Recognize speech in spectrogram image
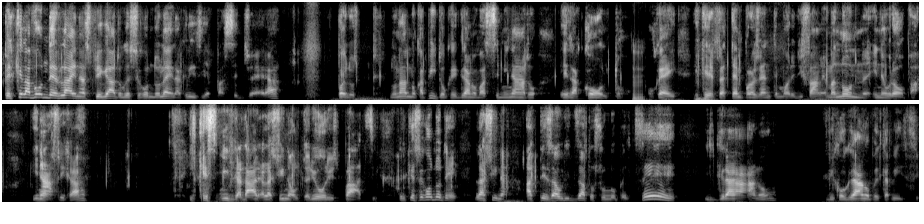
perché la von der Leyen ha spiegato che secondo lei la crisi è passeggera, poi lo, non hanno capito che il grano va seminato e raccolto, mm. ok? E che nel frattempo la gente muore di fame, ma non in Europa, in Africa, il che significa dare alla Cina ulteriori spazi, perché secondo te la Cina ha tesaurizzato solo per sé il grano, dico grano per capirsi,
